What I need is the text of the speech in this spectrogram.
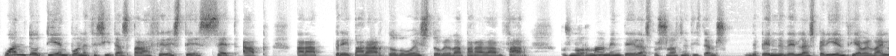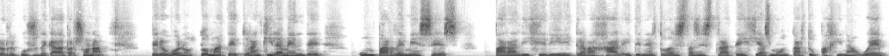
¿Cuánto tiempo necesitas para hacer este setup, para preparar todo esto, ¿verdad? Para lanzar. Pues normalmente las personas necesitan, depende de la experiencia, ¿verdad? Y los recursos de cada persona, pero bueno, tómate tranquilamente un par de meses para digerir y trabajar y tener todas estas estrategias, montar tu página web,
